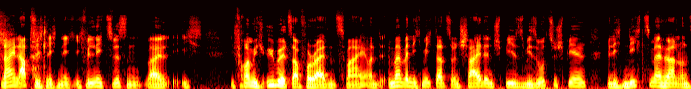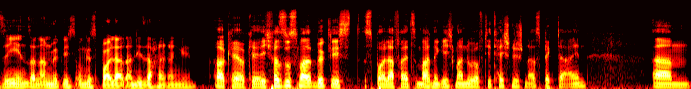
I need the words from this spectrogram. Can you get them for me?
Nein, absichtlich nicht. Ich will nichts wissen, weil ich, ich freue mich übelst auf Horizon 2 und immer wenn ich mich dazu entscheide, ein Spiel sowieso zu spielen, will ich nichts mehr hören und sehen, sondern möglichst ungespoilert an die Sache rangehen. Okay, okay. Ich versuche es mal möglichst spoilerfrei zu machen. Dann gehe ich mal nur auf die technischen Aspekte ein. Ähm,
